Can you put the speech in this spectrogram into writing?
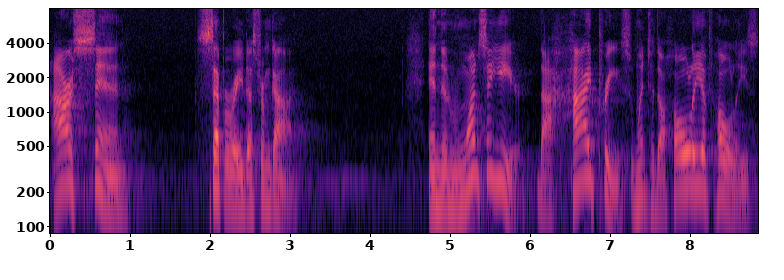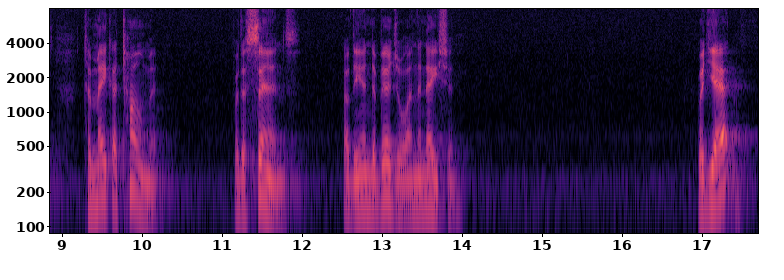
our sin separated us from God. And then once a year, the high priest went to the Holy of Holies to make atonement for the sins of the individual and the nation. But yet,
